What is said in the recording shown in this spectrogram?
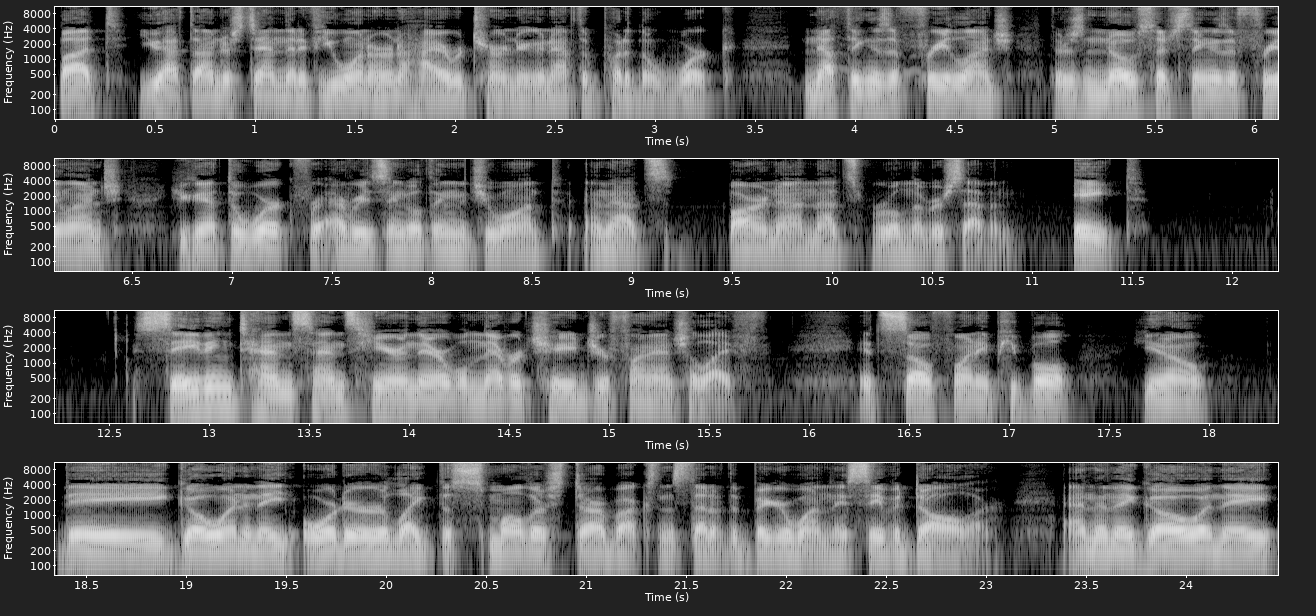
But you have to understand that if you want to earn a higher return, you're going to have to put in the work. Nothing is a free lunch. There's no such thing as a free lunch. You're going to have to work for every single thing that you want, and that's bar none. That's rule number seven. Eight. Saving 10 cents here and there will never change your financial life. It's so funny. People, you know, they go in and they order like the smaller Starbucks instead of the bigger one. They save a dollar. And then they go and they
